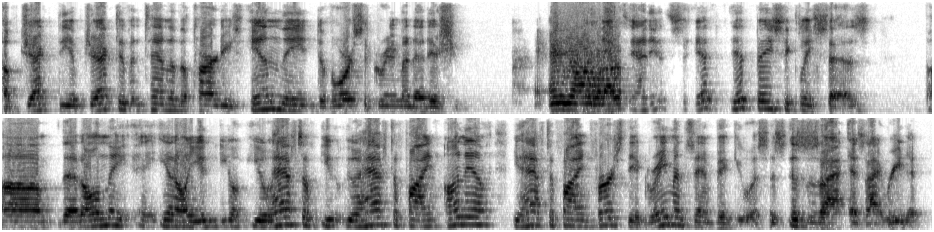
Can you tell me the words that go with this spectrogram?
object the objective intent of the parties in the divorce agreement at issue. And Your Honor, what I would... It basically says um, that only... You know, you, you, you have to find first the agreement's ambiguous. This is as I read it.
